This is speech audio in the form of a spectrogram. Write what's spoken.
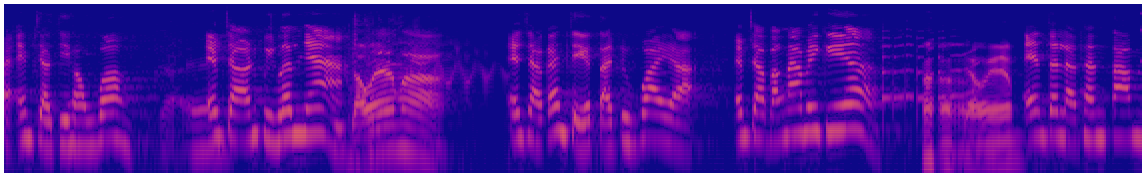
À, em chào chị Hồng Vân. em. chào anh Quyền Linh nha. chào em à Em chào các anh chị ở tại trường quay ạ. Em chào bạn nam bên kia. chào em Em tên là Thanh Tâm,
